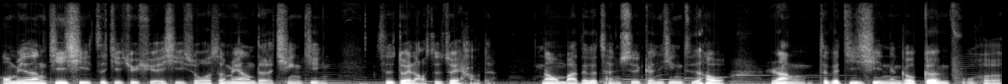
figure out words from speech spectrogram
我们要让机器自己去学习，说什么样的情境是对老师最好的。那我们把这个程式更新之后，让这个机器能够更符合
